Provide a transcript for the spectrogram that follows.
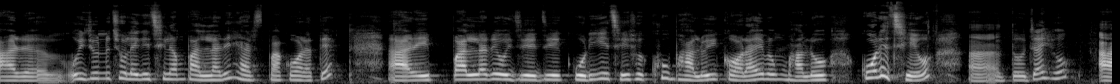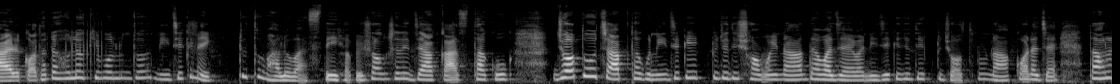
আর ওই জন্য চলে গেছিলাম পার্লারে হেয়ার স্পা করাতে। আর এই পার্লারে ওই যে যে করিয়েছে, সে খুব ভালোই করায় এবং ভালো করেছেও। তো যাই হোক। আর কথাটা হলো কি বলুন তো, নিজেকে না একটু তো ভালোবাসতেই হবে। সংসারে যা কাজ থাকুক, যত চাপ থাকুক, নিজেকে একটু যদি সময় না দেওয়া যায় বা নিজেকে যদি একটু যত্ন না করা যায়, তাহলে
